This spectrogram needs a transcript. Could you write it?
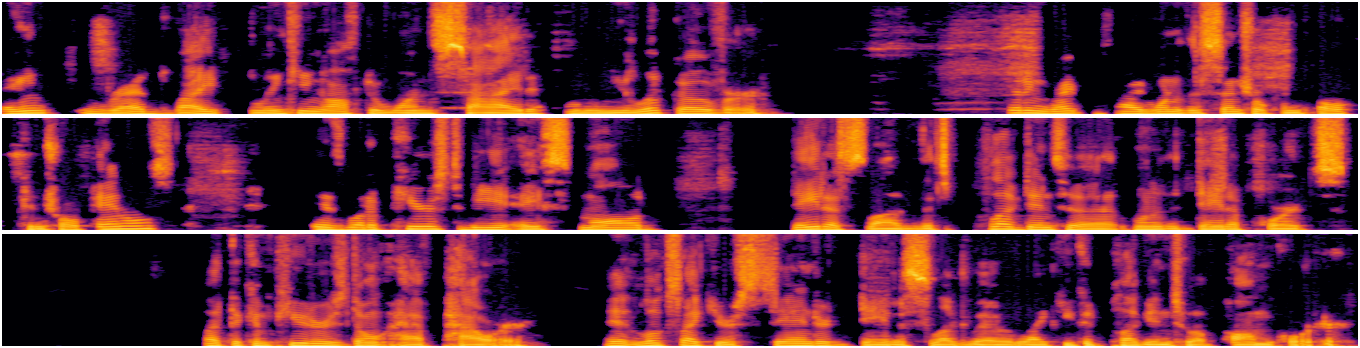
faint red light blinking off to one side. And when you look over, sitting right beside one of the central control, control panels is what appears to be a small data slug that's plugged into one of the data ports, but the computers don't have power. It looks like your standard data slug, though, like you could plug into a palm quarter.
